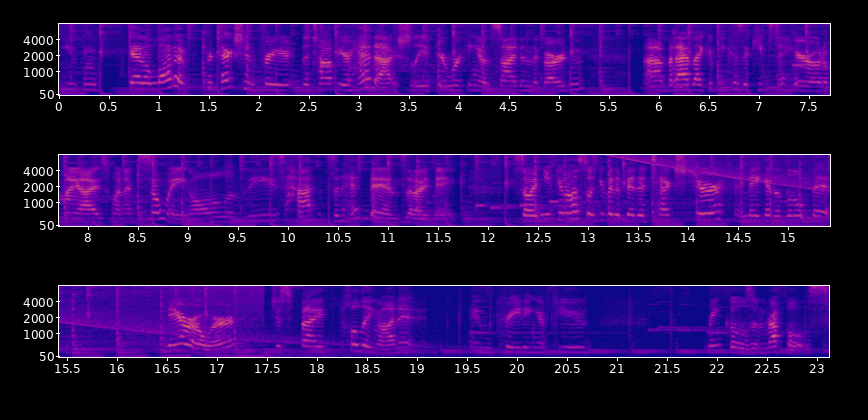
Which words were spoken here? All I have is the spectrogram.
you can get a lot of protection for your, the top of your head actually if you're working outside in the garden. Uh, but I like it because it keeps the hair out of my eyes when I'm sewing all of these hats and headbands that I make. So, and you can also give it a bit of texture and make it a little bit narrower just by pulling on it and creating a few wrinkles and ruffles.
